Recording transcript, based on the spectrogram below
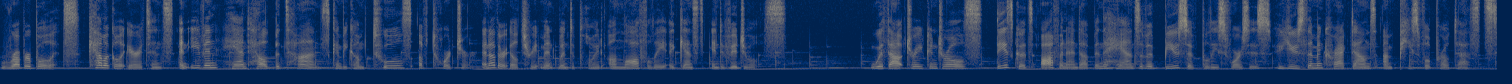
Rubber bullets, chemical irritants, and even handheld batons can become tools of torture and other ill treatment when deployed unlawfully against individuals. Without trade controls, these goods often end up in the hands of abusive police forces who use them in crackdowns on peaceful protests.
